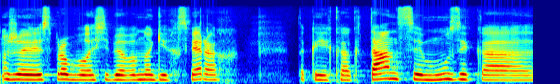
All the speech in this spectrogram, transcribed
уже спробовала себя во многих сферах таких как танцы, музыка.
